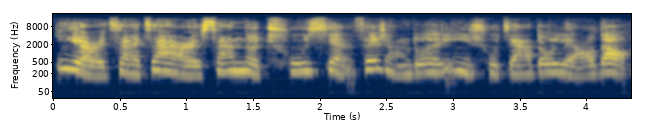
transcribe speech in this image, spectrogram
一而再、再而三的出现，非常多的艺术家都聊到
